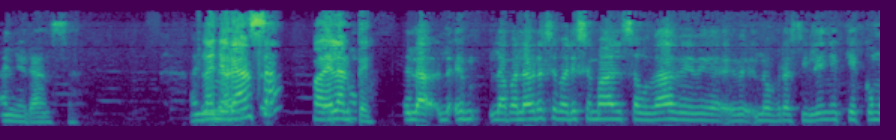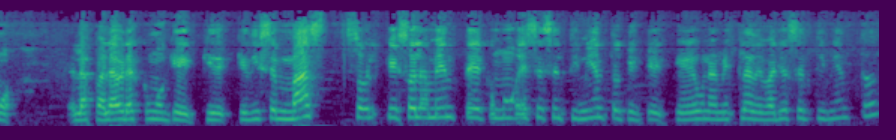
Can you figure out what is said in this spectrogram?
Añoranza. ¿La añoranza? Para adelante. La, la- la palabra se parece más al saudade de, de los brasileños, que es como las palabras como que, que, que dicen más sol- que solamente como ese sentimiento, que, que, que es una mezcla de varios sentimientos.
